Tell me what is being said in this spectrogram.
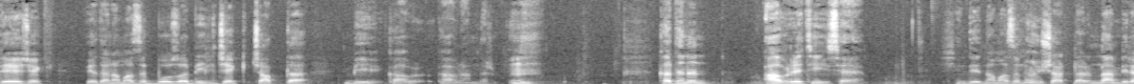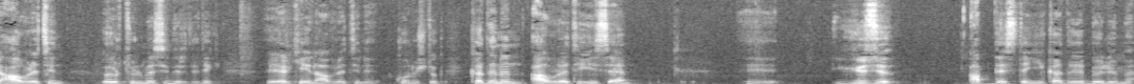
değecek ya da namazı bozabilecek çapta bir kavramdır. Kadının avreti ise şimdi namazın ön şartlarından biri avretin örtülmesidir dedik. E, erkeğin avretini konuştuk. Kadının avreti ise e, yüzü abdeste yıkadığı bölümü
